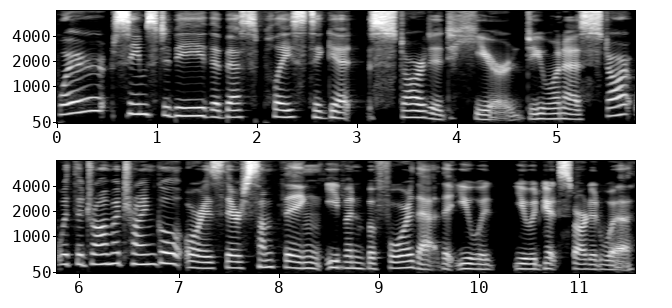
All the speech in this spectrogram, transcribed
where seems to be the best place to get started here? Do you want to start with the drama triangle or is there something even before that that you would you would get started with?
